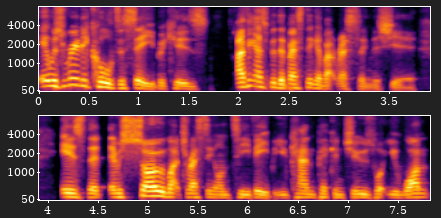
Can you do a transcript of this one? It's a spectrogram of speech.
it was really cool to see because I think that's been the best thing about wrestling this year is that there is so much wrestling on TV, but you can pick and choose what you want.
